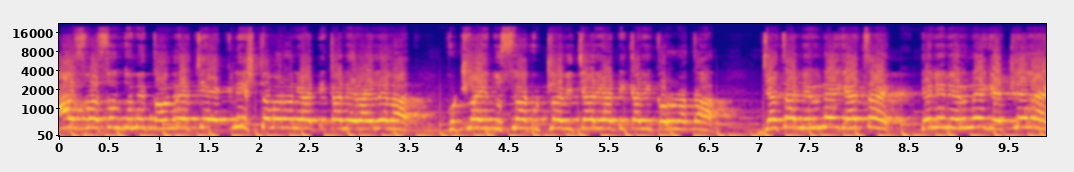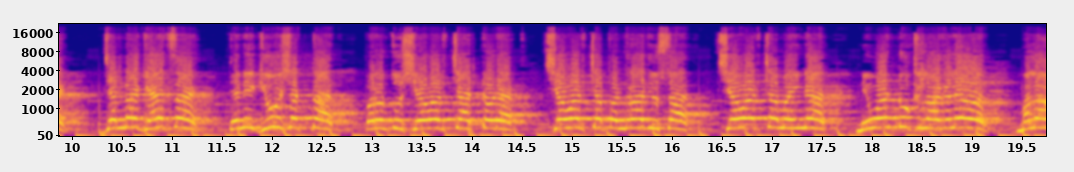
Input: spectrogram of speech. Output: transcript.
आजपासून तुम्ही काँग्रेसचे एकनिष्ठ म्हणून या ठिकाणी राहिलेला कुठलाही दुसरा कुठला विचार या ठिकाणी करू नका. ज्याचा निर्णय घ्यायचा आहे त्यांनी निर्णय घेतलेला आहे. ज्यांना घ्यायचा आहे त्यांनी घेऊ शकतात. परंतु शेवटच्या आठवड्यात शेवटच्या पंधरा दिवसात शेवटच्या महिन्यात निवडणूक लागल्यावर मला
